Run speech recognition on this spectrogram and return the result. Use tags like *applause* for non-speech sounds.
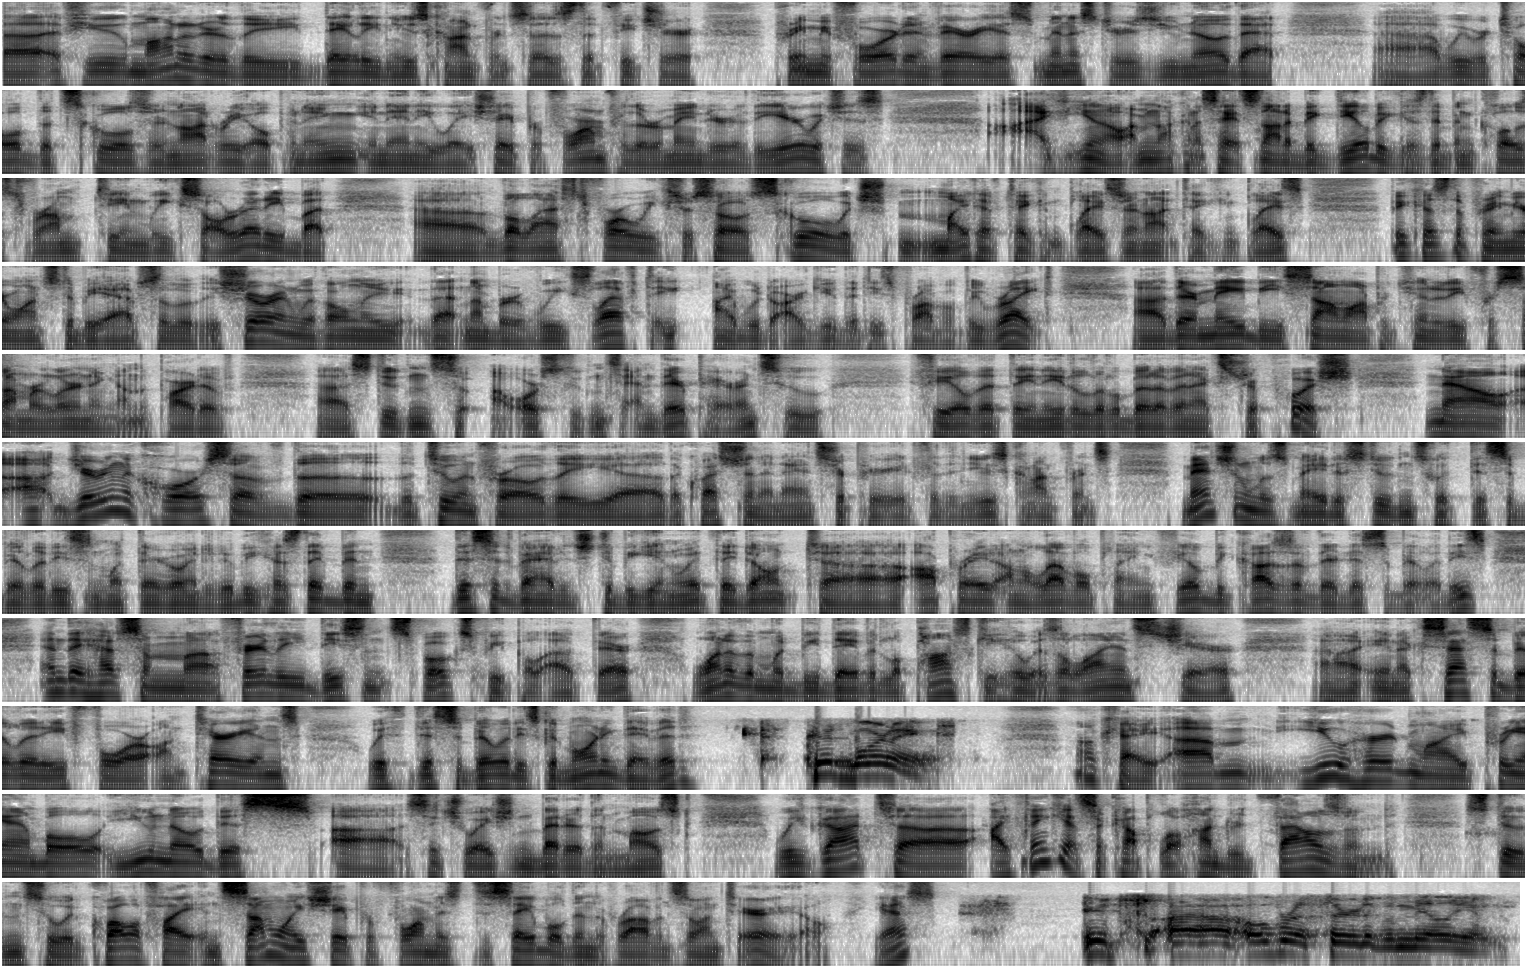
Uh, if you monitor the daily news conferences that feature Premier Ford and various ministers, you know that uh, we were told that schools are not reopening in any way, shape, or form for the remainder of the year, which is I, you know, I'm not going to say it's not a big deal because they've been closed for umpteen weeks already, but uh, the last four weeks or so of school, which might have taken place or not taking place, because the premier wants to be absolutely sure. And with only that number of weeks left, I would argue that he's probably right. Uh, there may be some opportunity for summer learning on the part of uh, students or students and their parents who feel that they need a little bit of an extra push. Now, uh, during the course of the, the to and fro, the uh, the question and answer period for the news conference, mention was made of students with disabilities and what they're going to do because they've been disadvantaged to begin with. They don't uh, operate on a level playing field because of their disabilities, and they have some uh, fairly decent spokespeople out there. One of them would be David Lepofsky, who is Alliance Chair uh, in Accessibility for Ontarians with Disabilities. Good morning, David. Good morning. Okay, um, you heard my preamble. You know this uh, situation better than most. We've got, uh, I think it's a couple of hundred thousand students who would qualify in some way, shape, or form as disabled in the province of Ontario. Yes? It's uh, over a third of a million.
